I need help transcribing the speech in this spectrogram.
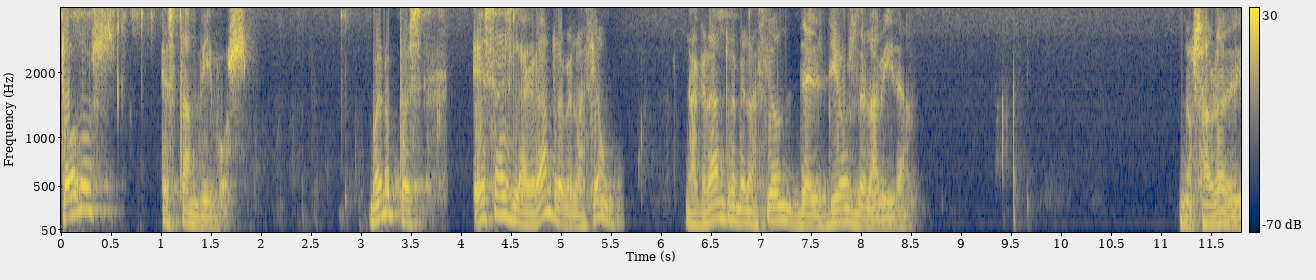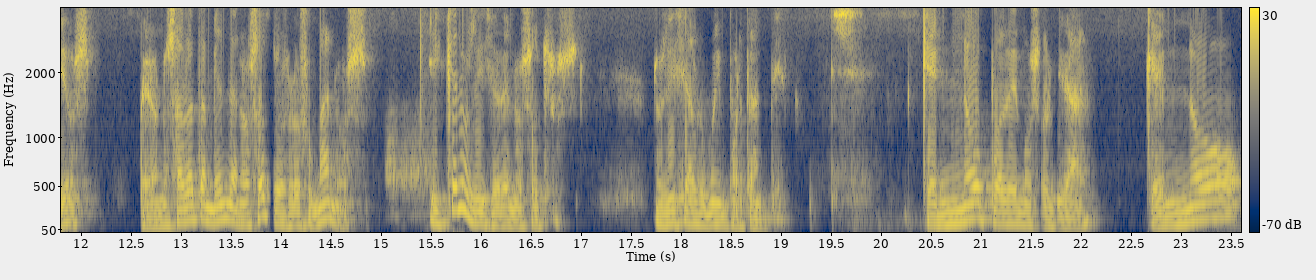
todos están vivos. Bueno, pues esa es la gran revelación la gran revelación del Dios de la vida. Nos habla de Dios, pero nos habla también de nosotros, los humanos. ¿Y qué nos dice de nosotros? Nos dice algo muy importante, que no podemos olvidar, que no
